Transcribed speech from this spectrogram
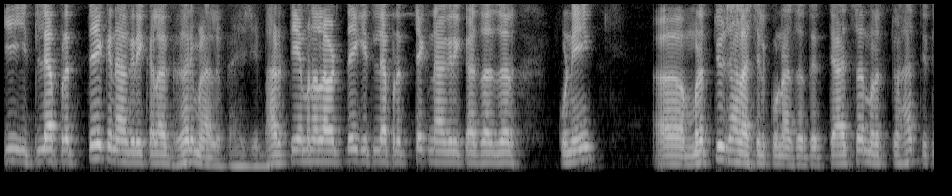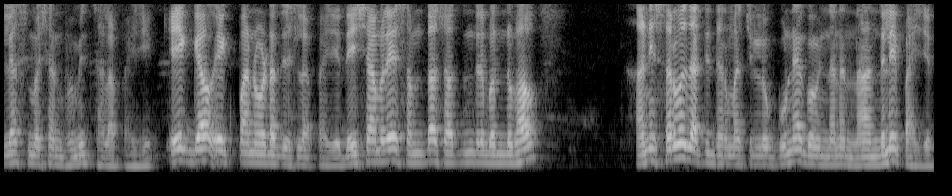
की इथल्या प्रत्येक नागरिकाला घर मिळालं पाहिजे. भारतीय मनाला वाटतंय की इथल्या प्रत्येक नागरिकाचा जर कुणी मृत्यू झाला असेल कुणाचा तर त्याचा मृत्यू हा तिथल्या स्मशानभूमीत झाला पाहिजे. एक गाव एक पानवटा दिसला पाहिजे. देशामध्ये समता स्वातंत्र्य बंधुभाव आणि सर्व जाती धर्माचे लोक गुण्यागोविंदानं नांदले पाहिजेत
